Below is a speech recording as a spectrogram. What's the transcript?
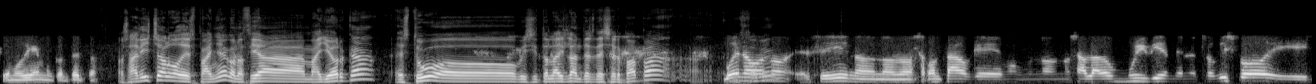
que muy bien, muy contento. ¿Os ha dicho algo de España? ¿Conocía Mallorca? ¿Estuvo o visitó la isla antes de ser Papa? ¿De Bueno, no, eh, sí, no, no- nos ha contado que no- nos ha hablado muy bien de nuestro obispo y,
